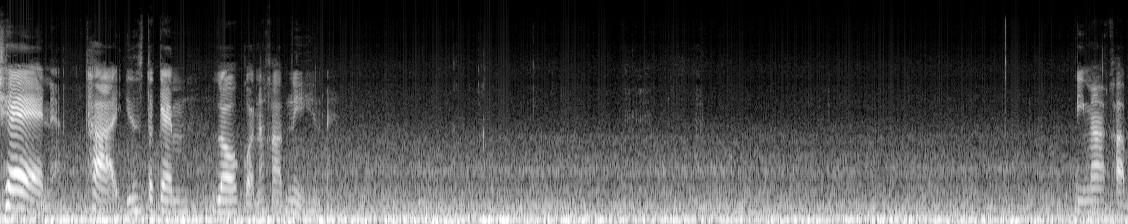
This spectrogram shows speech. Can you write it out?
แช่เนี่ยถ่ายอินสตาแกรมรอก่อนนะครับ นี่เห็นไหมดีมากครับ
